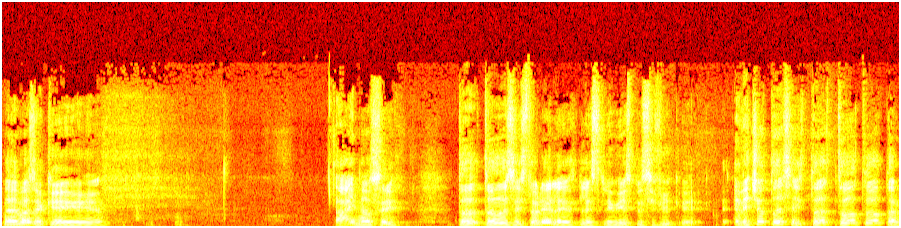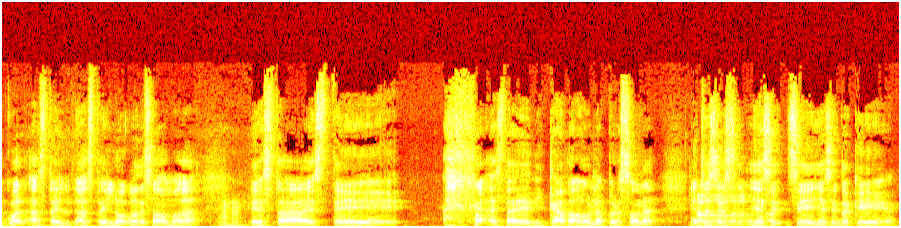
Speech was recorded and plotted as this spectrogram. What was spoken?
Además de que... Ay, no sé. Todo, toda esa historia la, la escribí específica. De hecho, toda esa historia, todo, todo tal cual, hasta el, hasta el logo de esa mamada, está este está dedicado a una persona. Entonces, ya, sé- sí, ya siento que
